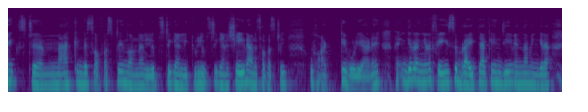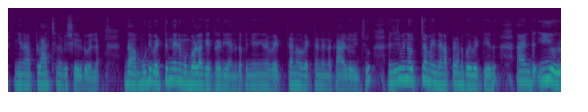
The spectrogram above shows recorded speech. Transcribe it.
നെക്സ്റ്റ് മാക്കിന്റെ സൊഫസ്ട്രി എന്ന് പറഞ്ഞാൽ ലിപ്സ്റ്റിക്കാണ് ലിക്വിഡ് ലിപ്സ്റ്റിക്കാണ് ഷെയ്ഡാണ് സൊഫസ്ട്രി അടിപൊളിയാണ്. ഭയങ്കര ഇങ്ങനെ ഫേസ് ബ്രൈറ്റ് ആക്കുകയും ചെയ്യും എന്നാൽ ഭയങ്കര ഇങ്ങനെ പ്ലാച്ചിനൊരു ഷെയ്ഡും അല്ല. ഇതാ മുടി വെട്ടുന്നതിന് മുമ്പുള്ള ഗെറ്റ് റെഡിയാണിത് അപ്പോൾ ഞാൻ ഇങ്ങനെ വെട്ടണോ വെട്ടണോ എന്നൊക്കെ ആലോചിച്ചു. അതിനുശേഷം പിന്നെ ഒറ്റ മൈൻഡാണ് അപ്പോഴാണ് പോയി വെട്ടിയത്. ആൻഡ് ഈ ഒരു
